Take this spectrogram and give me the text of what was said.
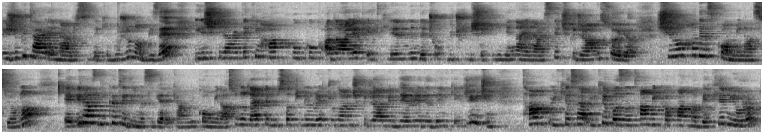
Ve Jüpiter enerjisindeki bu Juno bize ilişkilerdeki hak, hukuk, adalet etkilerinin de çok güçlü bir şekilde yeni ay enerjisiyle çıkacağını söylüyor. Şiron-Hades kombinasyonu e, biraz dikkat edilmesi gereken bir kombinasyon. Özellikle bu Satürn'ün retrodan çıkacağı bir devreye de denk geleceği için tam ülkesel, ülke bazında tam bir kapanma beklemiyorum.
